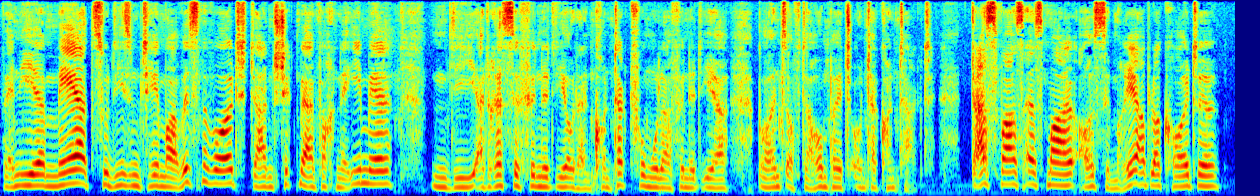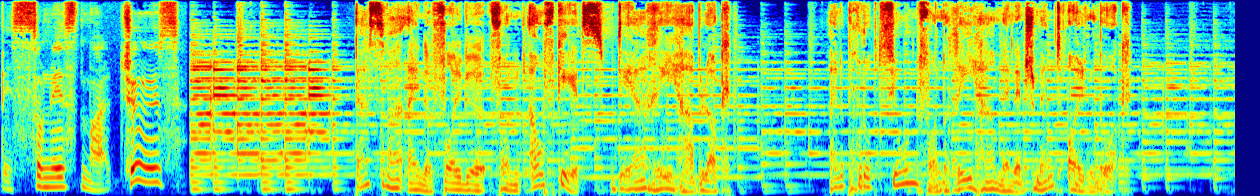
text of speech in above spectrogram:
Wenn ihr mehr zu diesem Thema wissen wollt, dann schickt mir einfach eine E-Mail. Die Adresse findet ihr oder ein Kontaktformular findet ihr bei uns auf der Homepage unter Kontakt. Das war's erstmal aus dem Reha-Blog heute. Bis zum nächsten Mal. Tschüss! Das war eine Folge von Auf geht's, der Reha-Blog. Eine Produktion von Reha Management Oldenburg.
